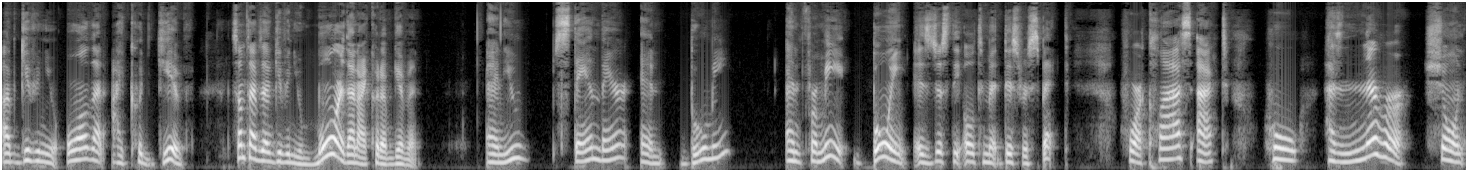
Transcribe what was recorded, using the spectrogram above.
I've given you all that I could give. Sometimes I've given you more than I could have given. And you stand there and boo me. And for me, booing is just the ultimate disrespect for a class act who has never shown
